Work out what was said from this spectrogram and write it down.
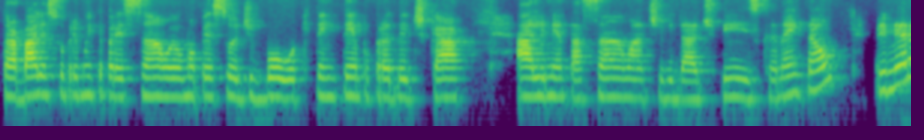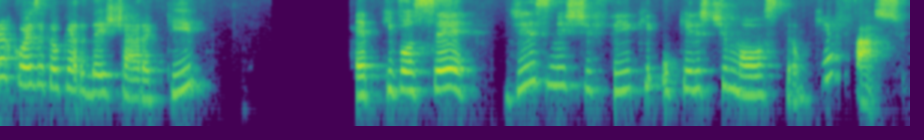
trabalha sobre muita pressão, é uma pessoa de boa que tem tempo para dedicar à alimentação, à atividade física, né? Então, primeira coisa que eu quero deixar aqui é que você desmistifique o que eles te mostram, que é fácil.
